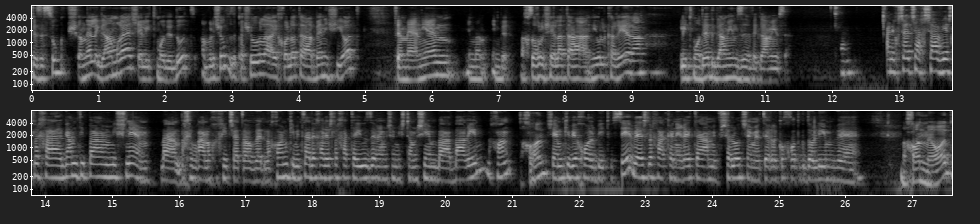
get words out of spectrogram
וזה סוג שונה לגמרי של התמודדות, אבל שוב, זה קשור ליכולות הבין-אישיות, ומעניין, אם, אם נחזור לשאלת הניהול קריירה, להתמודד גם עם זה וגם עם זה. כן. אני חושבת שעכשיו יש לך גם טיפה משניהם בחברה הנוכחית שאתה עובד, נכון? כי מצד אחד יש לך את היוזרים שמשתמשים בברים, נכון? נכון. שהם כביכול B2C, ויש לך כנראה את המבשלות שהם יותר לקוחות גדולים ו... נכון מאוד,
